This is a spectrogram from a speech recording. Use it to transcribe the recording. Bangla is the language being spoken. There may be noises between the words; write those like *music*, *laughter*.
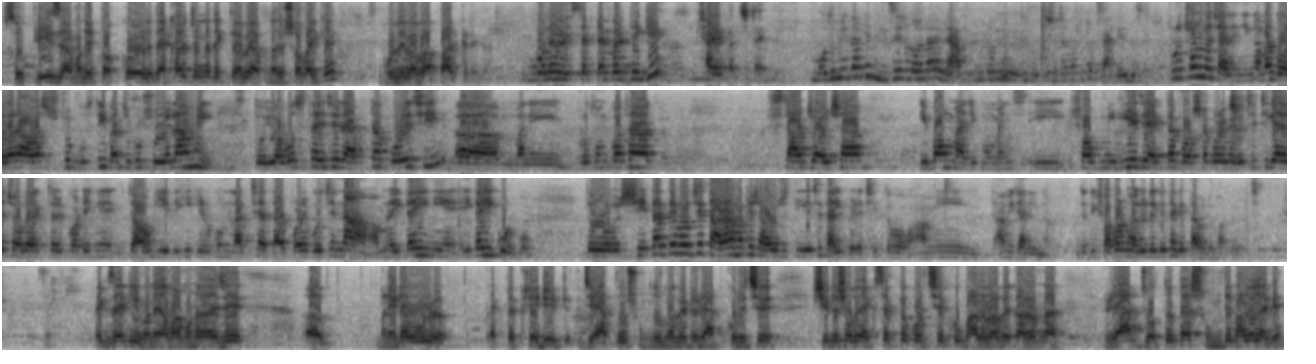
সো প্লিজ আমাদের টক্কর দেখার জন্য দেখতে হবে আপনাদের সবাইকে ভোলে বাবা পার করেগা পনেরোই সেপ্টেম্বর থেকে সাড়ে পাঁচটায়। মধুমিতাকে নিজের গলায় র্যাপগুলো করতে হচ্ছে সেটা কতটা চ্যালেঞ্জ প্রচণ্ড চ্যালেঞ্জিং আমার গলার আওয়াজ তো বুঝতেই পারছ খুব সুরেলা আমি। তো এই অবস্থায় যে র্যাপটা করেছি মানে প্রথম কথা স্টার জলসা এবং ম্যাজিক মোমেন্টস এই সব মিলিয়ে যে একটা ভরসা করে ভেবেছে ঠিক আছে চলো একটা রেকর্ডিং এ যাও গিয়ে দেখি কীরকম লাগছে। আর তারপরে বলছে না আমরা এটাই নিয়ে এটাই করব। তো সেটাতে হচ্ছে তারা আমাকে সাহস দিয়েছে, তাই পেরেছি। তো আমি আমি জানি না। যদি সবার ভালো লেগে থাকে, তাহলে ভালো হয়েছে। এক্স্যাক্টলি মানে আমার মনে হয় যে মানে এটা ওর একটা ক্রেডিট যে এত সুন্দরভাবে এটা র্যাপ করেছে, সেটা সবাই অ্যাকসেপ্টও করছে খুব ভালোভাবে। কারণ না র্যাপ যতটা শুনতে ভালো লাগে,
